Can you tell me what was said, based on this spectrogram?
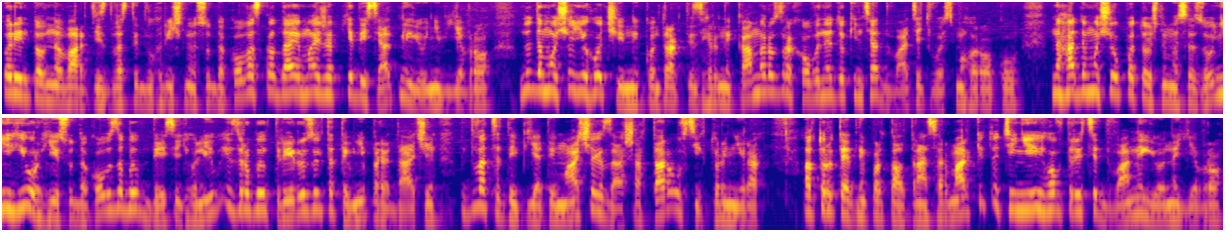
Орієнтовна вартість 22-річного Судакова складає майже 50 мільйонів євро. Додамо, що його чинний контракт із гірниками розрахований до кінця 2028 року. Нагадуємо, що у поточному сезоні Георгій Судаков забив 10 голів і зробив 3 результативні передачі в 25 матчах за Шахтар у всіх турнірах. Авторитетний портал Transfermarkt оцінює його в 32 мільйона євро.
